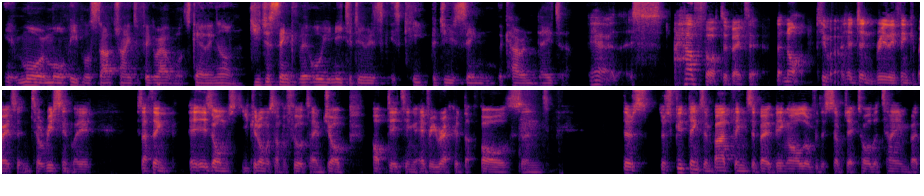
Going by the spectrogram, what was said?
you know, more and more people start trying to figure out what's going on. Do you just think that all you need to do is, is keep producing the current data yeah, I have thought about it, but not too much. I didn't really think about it until recently, because I think it is almost you could almost have a full time job updating every record that falls, and there's there's good things and bad things about being all over the subject all the time. But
